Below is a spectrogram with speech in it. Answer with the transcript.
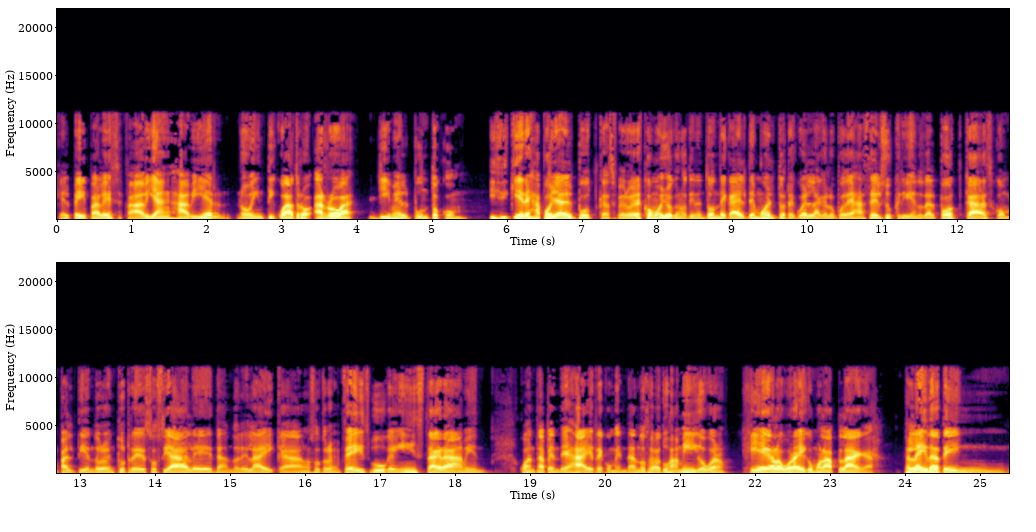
que el PayPal es fabianjavier94 arroba gmail.com. Y si quieres apoyar el podcast, pero eres como yo que no tienes dónde caerte muerto, recuerda que lo puedes hacer suscribiéndote al podcast, compartiéndolo en tus redes sociales, dándole like a nosotros en Facebook, en Instagram y en cuanta pendeja y recomendándoselo a tus amigos. Bueno, llégalo por ahí como la plaga. Play the thing.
